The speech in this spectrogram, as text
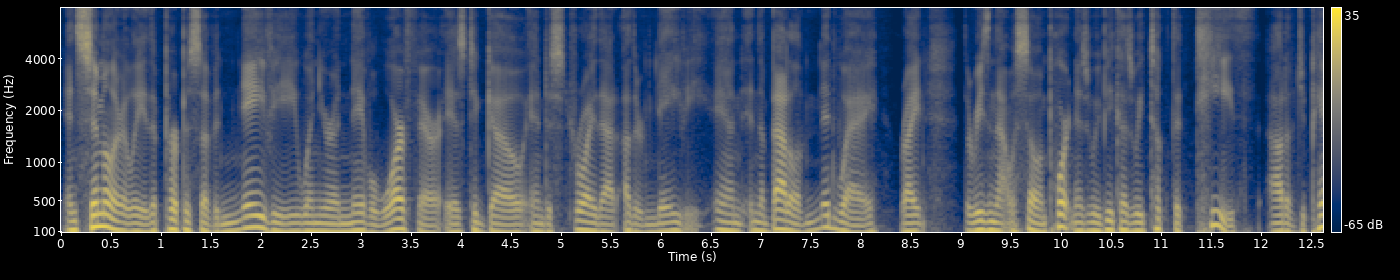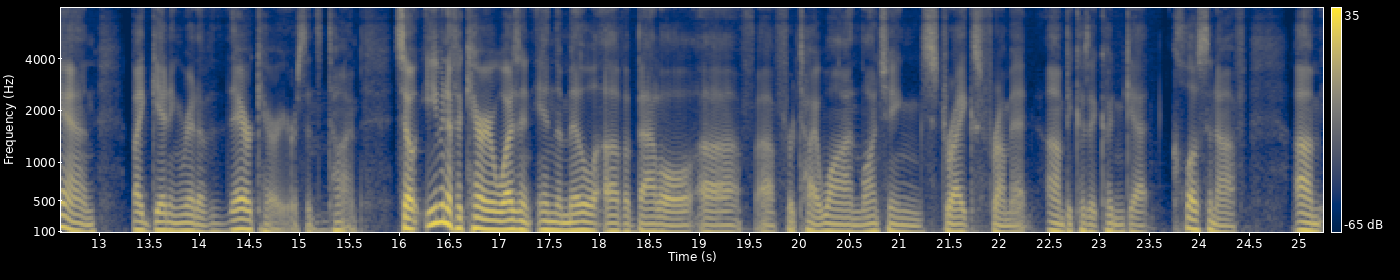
And similarly, the purpose of a navy when you're in naval warfare is to go and destroy that other navy. And in the Battle of Midway, right, the reason that was so important is we because we took the teeth out of Japan by getting rid of their carriers at the mm-hmm. time. So even if a carrier wasn't in the middle of a battle uh, uh, for Taiwan, launching strikes from it um, because it couldn't get close enough, um,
